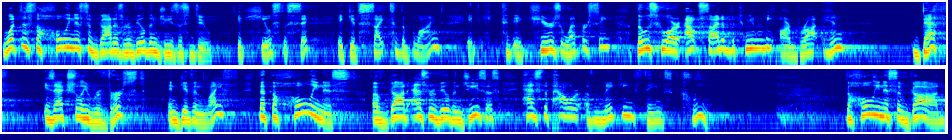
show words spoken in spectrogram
what does the holiness of God as revealed in Jesus do? It heals the sick. It gives sight to the blind. It, it cures leprosy. Those who are outside of the community are brought in. Death is actually reversed and given life that the holiness of God, as revealed in Jesus, has the power of making things clean. The holiness of God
